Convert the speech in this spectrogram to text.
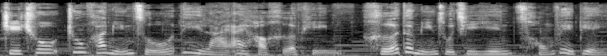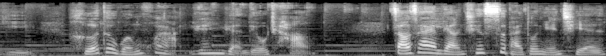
指出中华民族历来爱好和平，和的民族基因从未变异，和的文化源远流长。早在两千四百多年前，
